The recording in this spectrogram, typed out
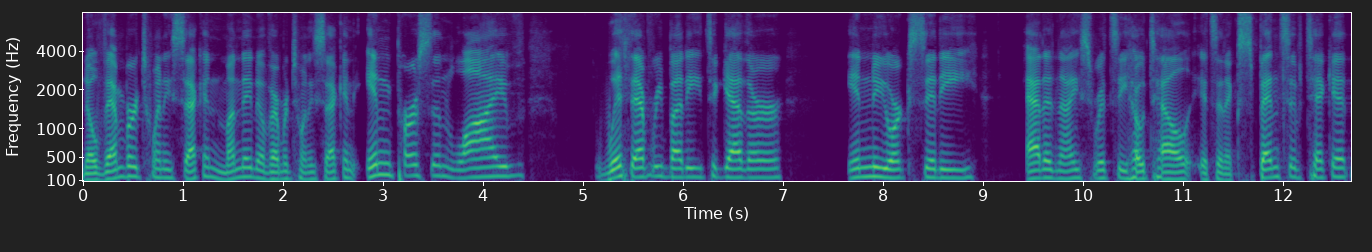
November 22nd, Monday, November 22nd, in person, live with everybody together in New York City at a nice ritzy hotel. It's an expensive ticket.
